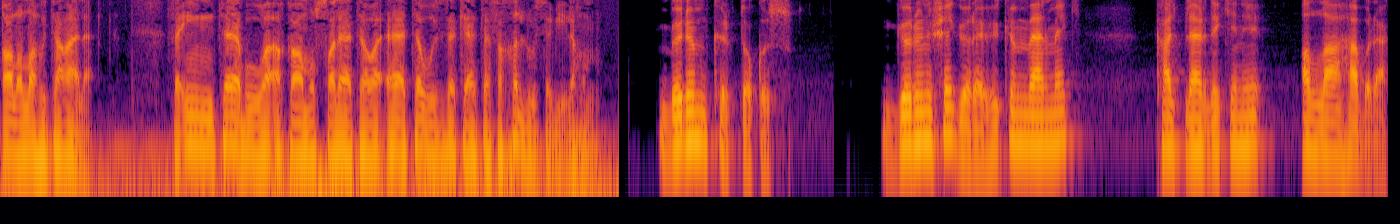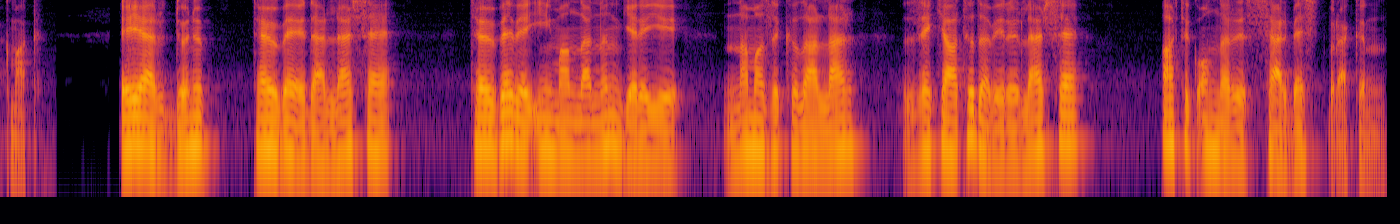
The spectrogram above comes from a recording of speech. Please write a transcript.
قال الله تعالى فإن تابوا وأقاموا الصلاة وآتوا الزكاة فخلوا سبيلهم Bölüm 49 Görünüşe göre hüküm vermek, kalplerdekini Allah'a bırakmak. Eğer dönüp tevbe ederlerse, tevbe ve imanlarının gereği namazı kılarlar, zekatı da verirlerse, artık onları serbest bırakın.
